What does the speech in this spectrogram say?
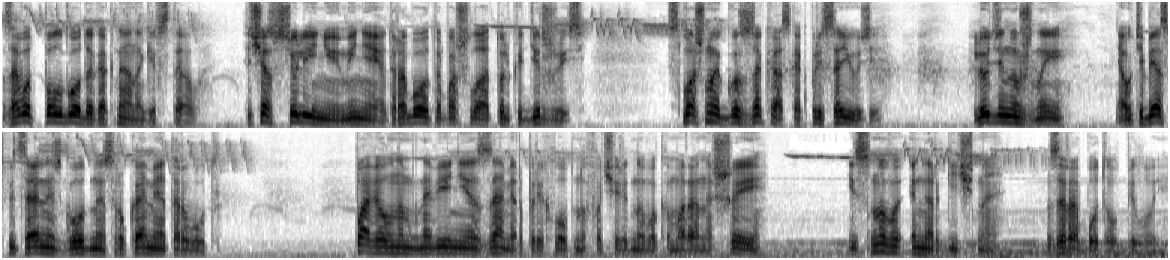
Завод полгода как на ноги встал. Сейчас всю линию меняют. Работа пошла, только держись. Сплошной госзаказ, как при Союзе. Люди нужны, а у тебя специальность годная, с руками оторвут. Павел на мгновение замер, прихлопнув очередного комара на шее, и снова энергично заработал пилой.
